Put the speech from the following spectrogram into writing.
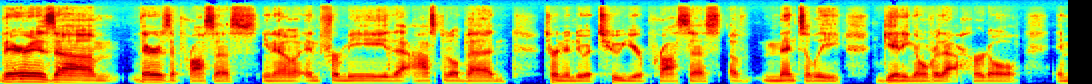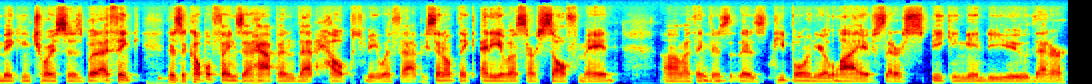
there is um there is a process you know and for me that hospital bed turned into a two year process of mentally getting over that hurdle and making choices but i think there's a couple things that happened that helped me with that because i don't think any of us are self-made um, I think mm-hmm. there's there's people in your lives that are speaking into you, that are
